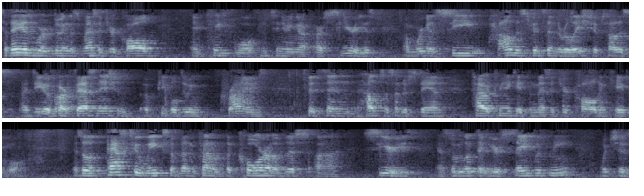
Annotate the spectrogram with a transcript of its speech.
today, as we're doing this message, you're called and capable, continuing our, our series. Um, we're going to see how this fits into relationships, how this idea of our fascination of people doing crimes fits in, helps us understand how to communicate the message you're called and capable. And so the past two weeks have been kind of the core of this uh, series. And so we looked at You're Safe with Me, which is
